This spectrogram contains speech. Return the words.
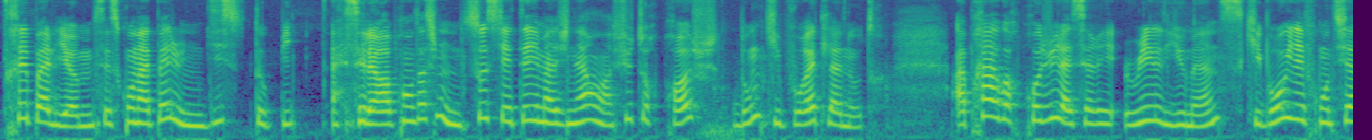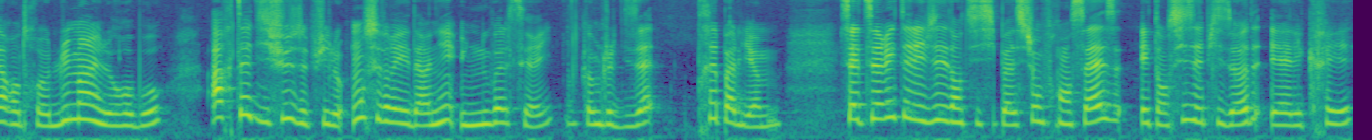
Trépalium. C'est ce qu'on appelle une dystopie. C'est la représentation d'une société imaginaire dans un futur proche, donc qui pourrait être la nôtre. Après avoir produit la série Real Humans, qui brouille les frontières entre l'humain et le robot, Arte diffuse depuis le 11 février dernier une nouvelle série, comme je le disais, Trépalium. Cette série télévisée d'anticipation française est en 6 épisodes et elle est créée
